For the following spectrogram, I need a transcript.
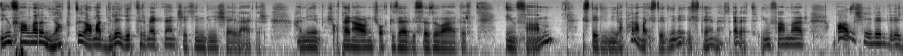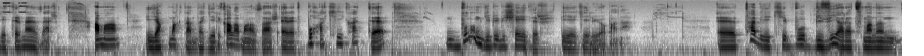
insanların yaptığı ama dile getirmekten çekindiği şeylerdir. Hani Schopenhauer'un çok güzel bir sözü vardır. İnsan istediğini yapar ama istediğini isteyemez. Evet, insanlar bazı şeyleri dile getirmezler. Ama yapmaktan da geri kalamazlar. Evet, bu hakikat de bunun gibi bir şeydir diye geliyor bana. Ee, tabii ki bu bizi yaratmanın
